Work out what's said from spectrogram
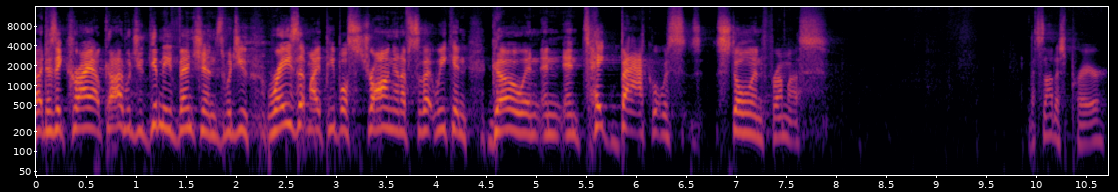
Uh, does he cry out, God, would you give me vengeance? Would you raise up my people strong enough so that we can go and, and, and take back what was stolen from us? That's not his prayer.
